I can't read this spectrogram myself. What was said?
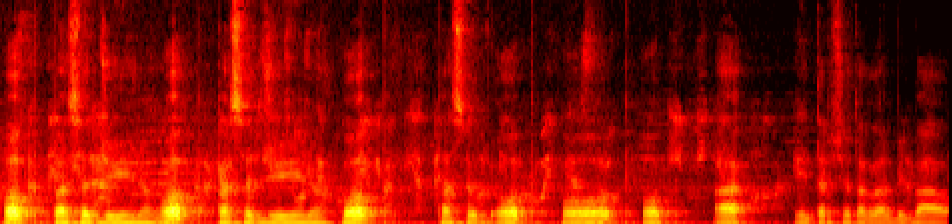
op, passaggino, op, passaggino, op, passaggino, op, op, op, ah, intercettato dal Bilbao.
